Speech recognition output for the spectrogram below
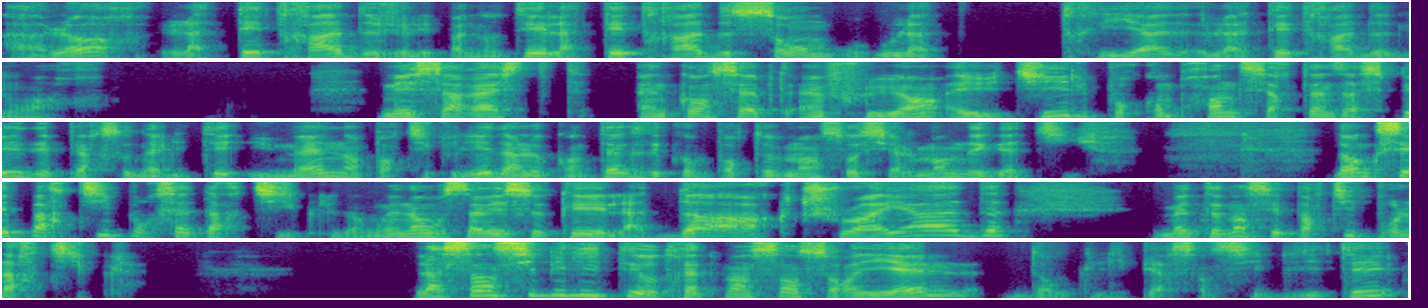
alors la tétrade, je ne l'ai pas noté, la tétrade sombre ou la triade, la tétrade noire. Mais ça reste un concept influent et utile pour comprendre certains aspects des personnalités humaines, en particulier dans le contexte des comportements socialement négatifs. Donc c'est parti pour cet article. Donc maintenant vous savez ce qu'est la Dark Triad. Maintenant c'est parti pour l'article. La sensibilité au traitement sensoriel, donc l'hypersensibilité,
